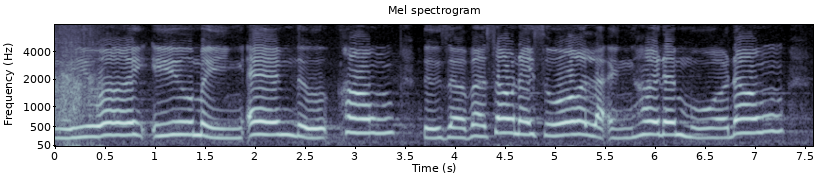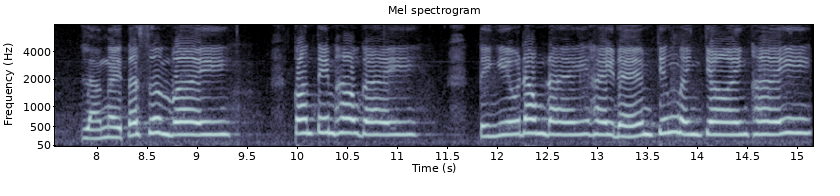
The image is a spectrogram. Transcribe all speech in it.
Người yêu ơi yêu mình em được không? Từ giờ và sau này xua lạnh hơi đêm mùa đông. Là ngày ta xuân vây Con tim hao gầy tình yêu đông đầy, hay để em chứng minh cho anh thấy.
